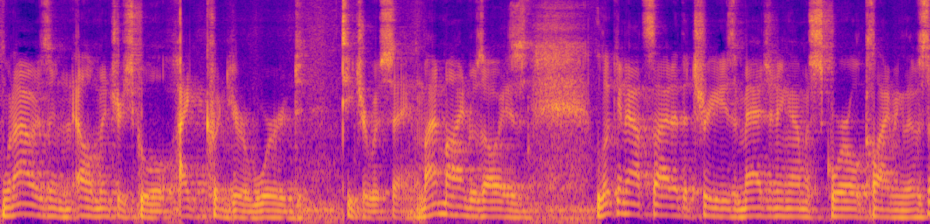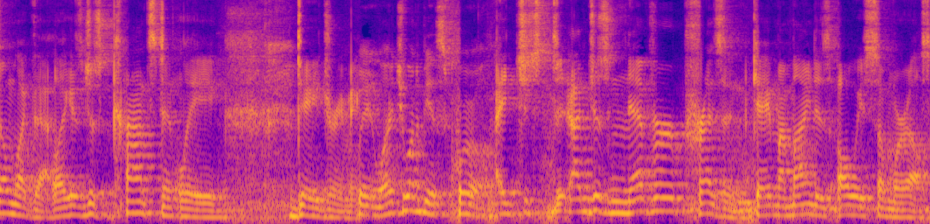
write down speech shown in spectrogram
when I was in elementary school, I couldn't hear a word teacher was saying. My mind was always looking outside at the trees, imagining I'm a squirrel climbing them, something like that. Like it's just constantly daydreaming. Wait, why'd you want to be a squirrel? I just I'm just never present. Okay, my mind is always somewhere else.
